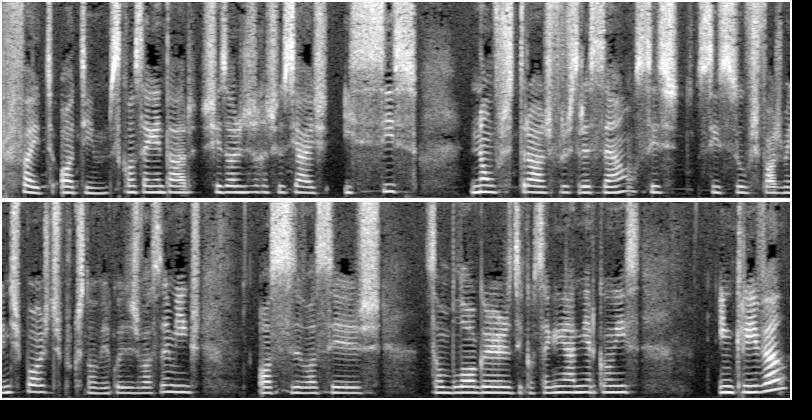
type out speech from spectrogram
perfeito, ótimo. Se conseguem estar X horas nas redes sociais e se isso não vos traz frustração, se isso, se isso vos faz bem dispostos, porque estão a ver coisas dos vossos amigos, ou se vocês são bloggers e conseguem ganhar dinheiro com isso, incrível.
